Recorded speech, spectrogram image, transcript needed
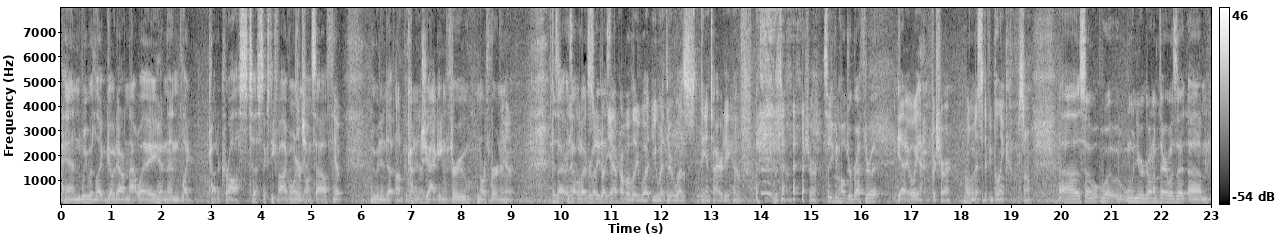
and we would like go down that way and then like cut across to 65 when we were going south. Yep. We would end up kind of jagging through North Vernon. Yeah. Is that is that what everybody so, does? Yeah, there? probably what you went through was the entirety of the town, for sure. So you can hold your breath through it. Yeah, oh yeah, for sure. You'll miss it if you blink. So, uh, so w- when you were growing up there, was it um,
